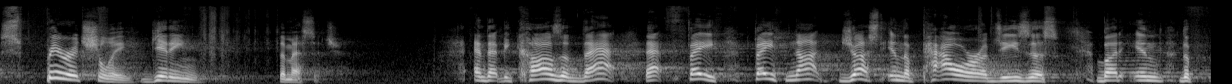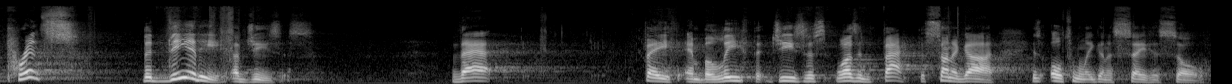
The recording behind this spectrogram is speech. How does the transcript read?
spiritually getting the message. And that because of that, that faith, faith not just in the power of Jesus, but in the prince, the deity of Jesus, that faith and belief that Jesus was in fact the Son of God is ultimately going to save his soul,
